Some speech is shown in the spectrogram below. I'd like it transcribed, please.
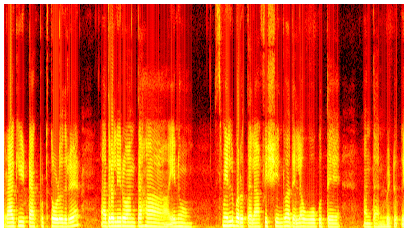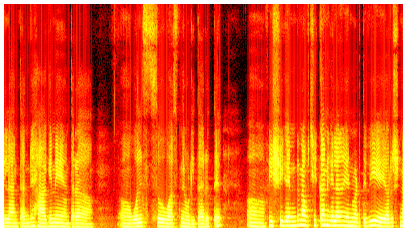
ರಾಗಿ ಹಿಟ್ಟು ಹಾಕ್ಬಿಟ್ಟು ತೊಳೆದ್ರೆ ಅದರಲ್ಲಿರುವಂತಹ ಏನು ಸ್ಮೆಲ್ ಬರುತ್ತಲ್ಲ ಫಿಶ್ಶಿಂದು ಅದೆಲ್ಲ ಹೋಗುತ್ತೆ. ಅಂತ ಅಂದ್ಬಿಟ್ಟು. ಇಲ್ಲ ಅಂತಂದರೆ ಹಾಗೆಯೇ ಒಂಥರ ಹೊಲ್ಸು ವಾಸನೆ ಹೊಡಿತಾ ಇರುತ್ತೆ. ಫಿಶ್ಶಿಗೆ ಅಂದರೆ ನಾವು ಚಿಕನ್ಗೆಲ್ಲ ಏನು ಮಾಡ್ತೀವಿ ಅರಿಶಿನ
